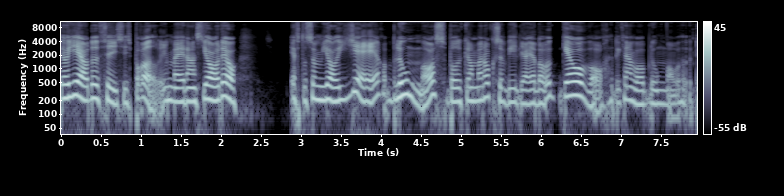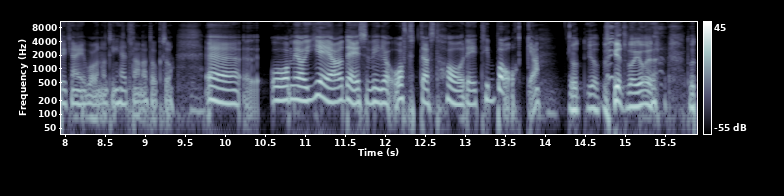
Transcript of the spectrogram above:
då ger du fysisk beröring medan jag då, eftersom jag ger blommor så brukar man också vilja, eller gåvor, det kan vara blommor, det kan ju vara någonting helt annat också. Eh, och om jag ger det så vill jag oftast ha det tillbaka. Jag, jag vet vad jag gör. Då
